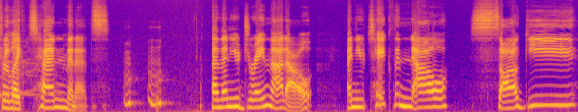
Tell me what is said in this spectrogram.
for like ten minutes, and then you drain that out, and you take the now soggy.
